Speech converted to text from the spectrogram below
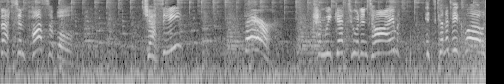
That's impossible. Jesse? There! Can we get to it in time? It's gonna be close.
